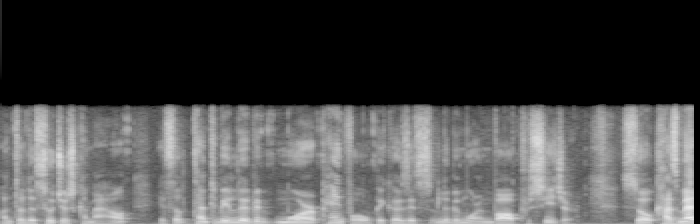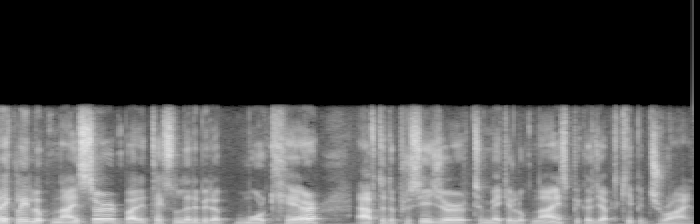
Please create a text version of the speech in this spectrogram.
until the sutures come out. It'll tend to be a little bit more painful because it's a little bit more involved procedure. So cosmetically look nicer, but it takes a little bit of more care after the procedure to make it look nice because you have to keep it dry.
